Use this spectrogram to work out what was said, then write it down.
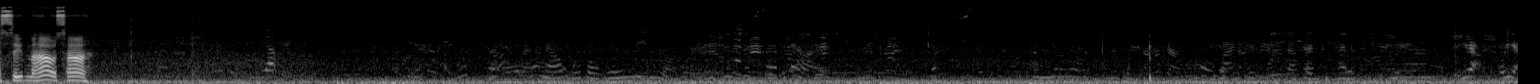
Best seat in the house, huh? Yep. Yeah. Oh yeah.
